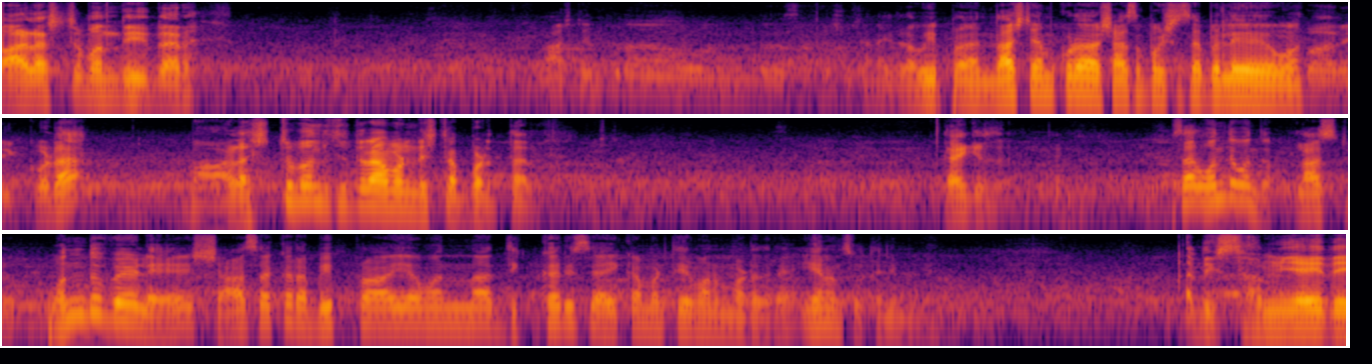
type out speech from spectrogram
ಭಾಳಷ್ಟು ಮಂದಿ ಇದ್ದಾರೆ. ಲಾಸ್ಟ್ ಟೈಮ್ ಕೂಡ ಒಂದು ಸಾಕಷ್ಟು ಜನ ಇದ್ದಾರೆ ಅಭಿಪ್ರಾಯ ಲಾಸ್ಟ್ ಟೈಮ್ ಕೂಡ ಶಾಸನ ಪಕ್ಷ ಸಭೆಯಲ್ಲಿ ಈ ಬಾರಿ ಕೂಡ ಭಾಳಷ್ಟು ಮಂದಿ ಸಿದ್ದರಾಮಣ್ಣ ಇಷ್ಟಪಡ್ತಾರೆ. ಥ್ಯಾಂಕ್ ಯು ಸರ್ ಸರ್ ಒಂದೇ ಒಂದು ಲಾಸ್ಟು ಒಂದು ವೇಳೆ ಶಾಸಕರ ಅಭಿಪ್ರಾಯವನ್ನು ಧಿಕ್ಕರಿಸಿ ಹೈಕಮಾಂಡ್ ತೀರ್ಮಾನ ಮಾಡಿದ್ರೆ ಏನನ್ಸುತ್ತೆ ನಿಮಗೆ? ಅದಕ್ಕೆ ಸಮಯ ಇದೆ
